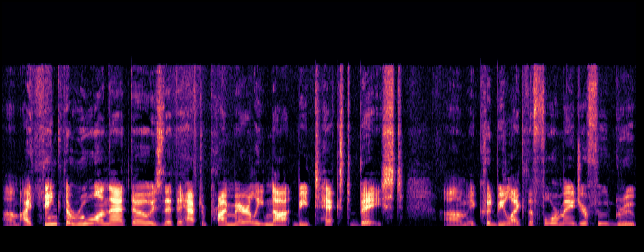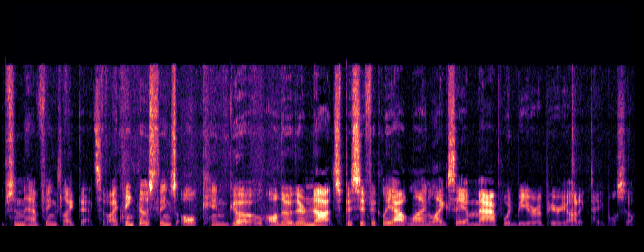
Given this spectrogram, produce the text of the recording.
Um, I think the rule on that, though, is that they have to primarily not be text-based. Um, it could be like the four major food groups and have things like that. So I think those things all can go, although they're not specifically outlined like, say, a map would be or a periodic table. So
